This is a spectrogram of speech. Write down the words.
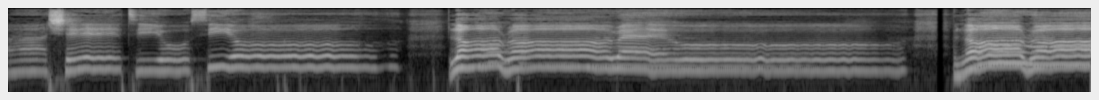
Àṣé tí ó sí ó lọ́rọ̀ rẹ̀ ó lọ́rọ̀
